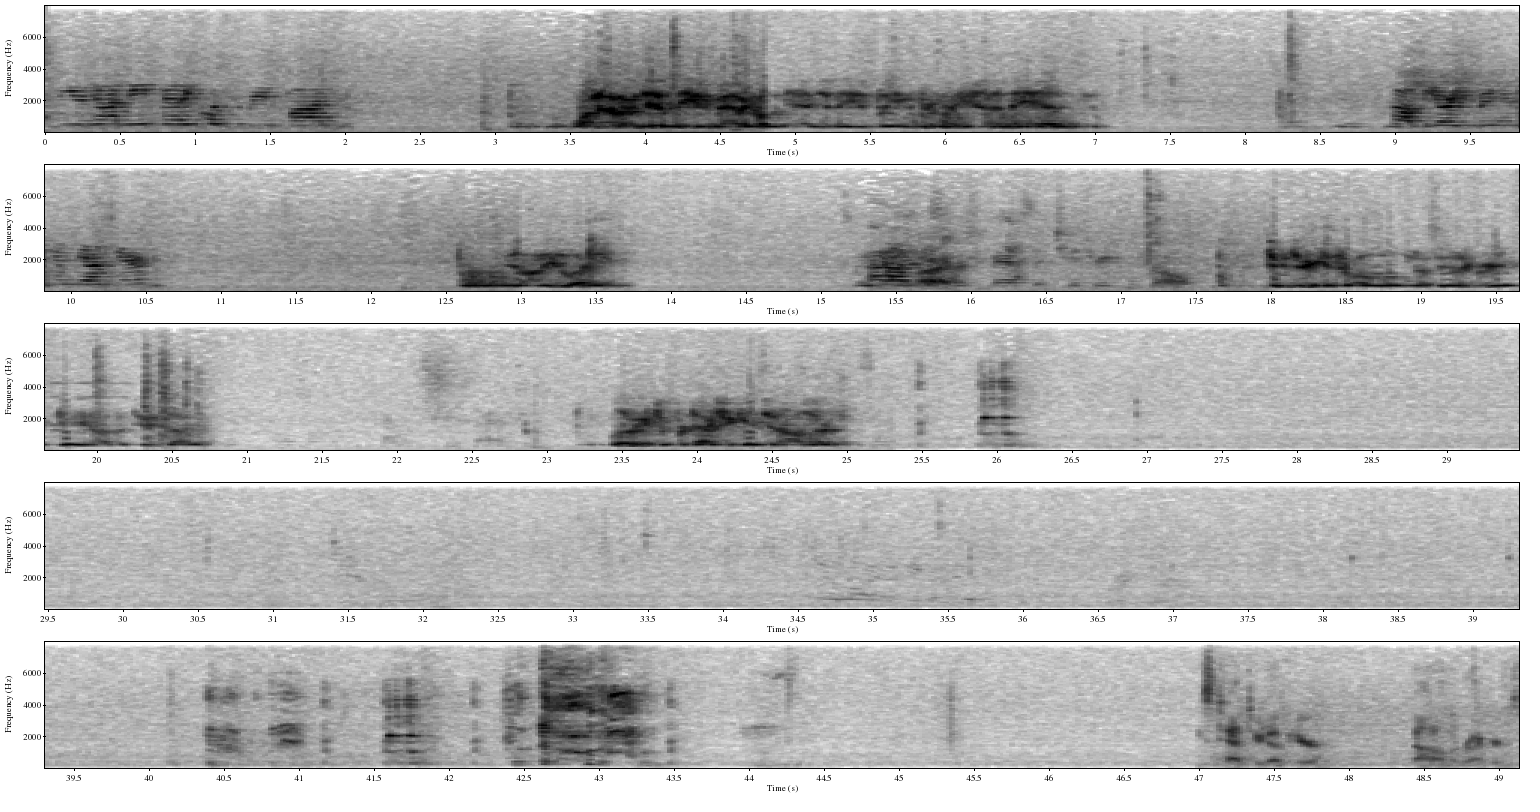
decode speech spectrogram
Do you not need medical to respond? One of them just needs medical attention, he's bleeding from the hand and the head. Copy, are you bringing him down here? He's on his way. Hi, right. Sergeant Bassett, two, three, control. Two, three control, open up the other gate gate on the two side. Looking for production kitchen officer. Tattooed up here, not on the records.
